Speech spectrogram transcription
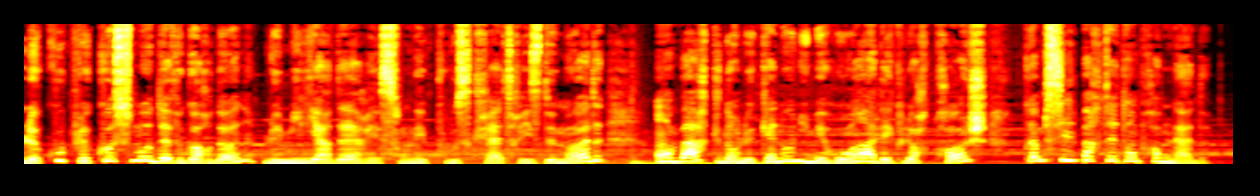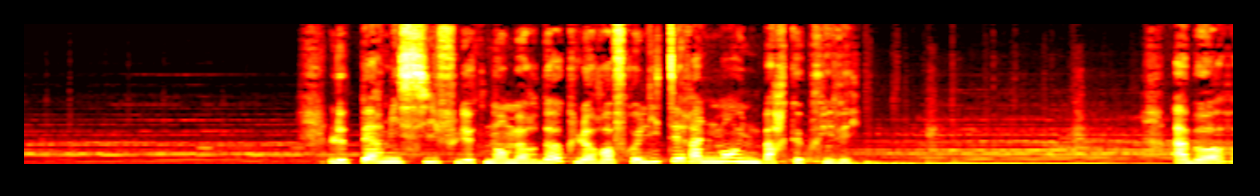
Le couple Cosmo Dove Gordon, le milliardaire et son épouse créatrice de mode, embarquent dans le canot numéro 1 avec leurs proches comme s'ils partaient en promenade. Le permissif lieutenant Murdoch leur offre littéralement une barque privée. À bord,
